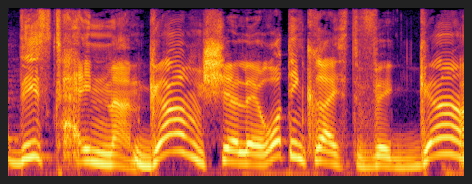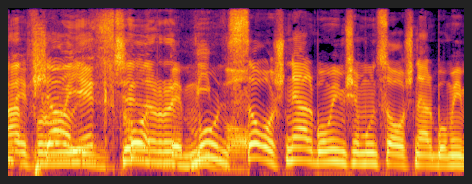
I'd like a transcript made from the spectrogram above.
דיסק חינם? גם של אה, רוטינג קרייסט וגם אפשר לזכות. במון סורו, שני אלבומים של מון סורו, שני אלבומים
